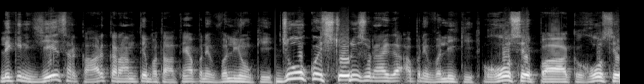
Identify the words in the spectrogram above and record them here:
लेकिन ये सरकार करामते बताते हैं अपने वलियों की जो कोई स्टोरी सुनाएगा अपने वली की। गौसे पाक गौसे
